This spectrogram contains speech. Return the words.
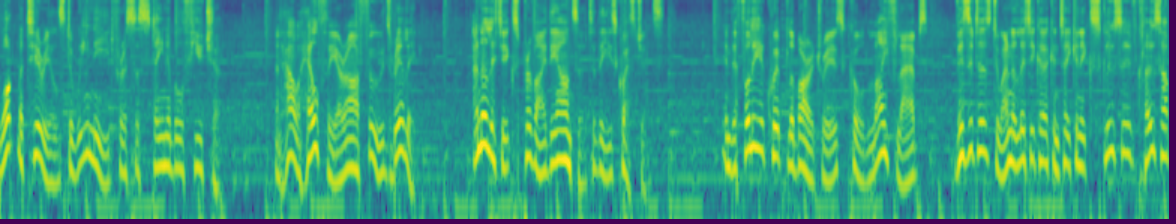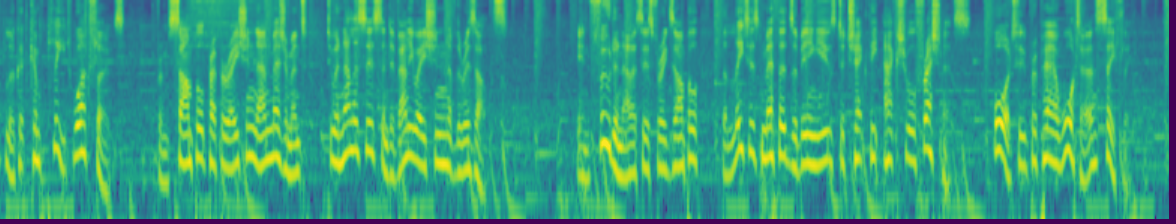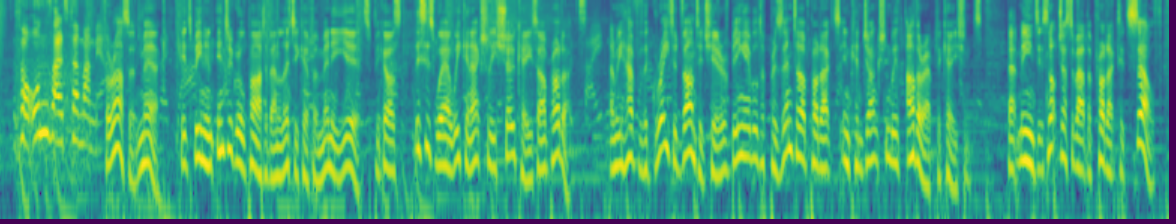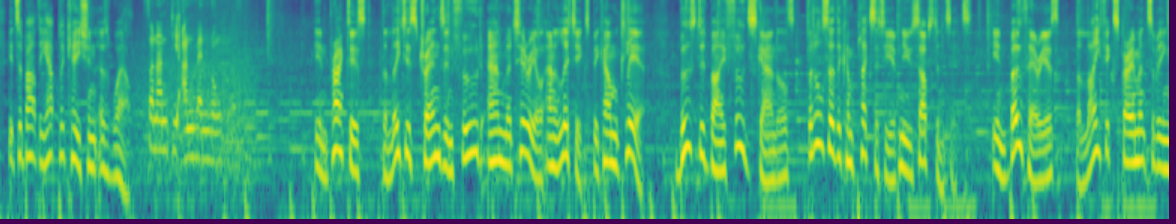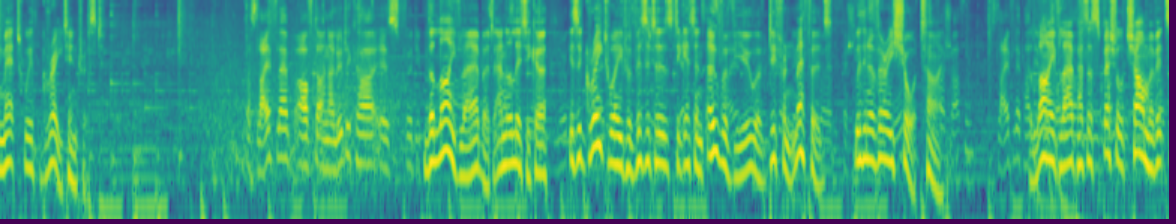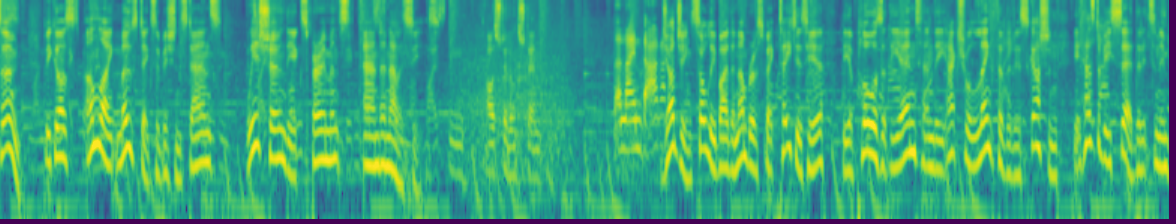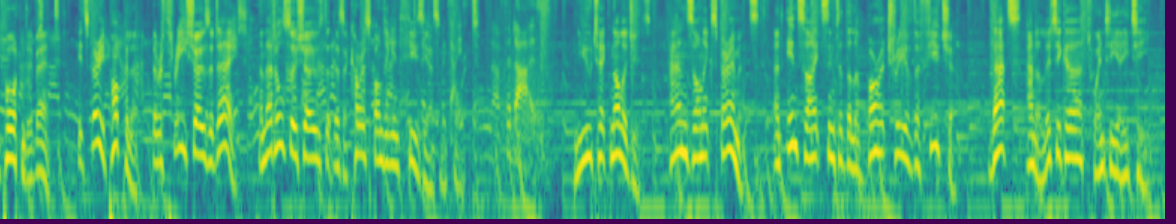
What materials do we need for a sustainable future? And how healthy are our foods really? Analytics provide the answer to these questions. In the fully equipped laboratories called Live Labs, visitors to Analytica can take an exclusive close-up look at complete workflows, from sample preparation and measurement to analysis and evaluation of the results. In food analysis, for example, the latest methods are being used to check the actual freshness or to prepare water safely. For us at Merck, it's been an integral part of Analytica for many years because this is where we can actually showcase our products. And we have the great advantage here of being able to present our products in conjunction with other applications. That means it's not just about the product itself, it's about the application as well. In practice, the latest trends in food and material analytics become clear, boosted by food scandals, but also the complexity of new substances. In both areas, the life experiments are being met with great interest. The Live Lab at Analytica is a great way for visitors to get an overview of different methods within a very short time. The Live Lab has a special charm of its own because, unlike most exhibition stands, we're shown the experiments and analyses. Judging solely by the number of spectators here, the applause at the end and the actual length of the discussion, it has to be said that it's an important event. It's very popular. There are three shows a day, and that also shows that there's a corresponding enthusiasm for it new technologies, hands-on experiments, and insights into the laboratory of the future. That's Analytica 2018.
